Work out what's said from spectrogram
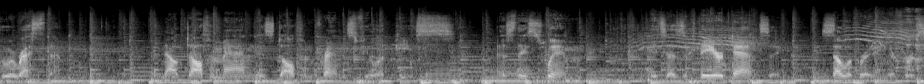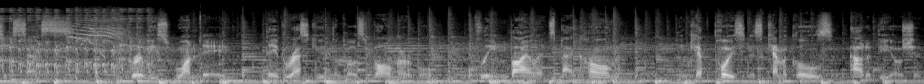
who arrest them. Now Dolphin Man and his dolphin friends feel at peace. As they swim, it's as if they are dancing, celebrating their first success. For at least one day, they've rescued the most vulnerable, fleeing violence back home, and kept poisonous chemicals out of the ocean.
